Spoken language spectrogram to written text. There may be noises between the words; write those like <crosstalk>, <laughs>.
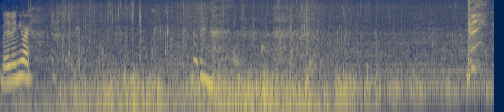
Better than you are.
